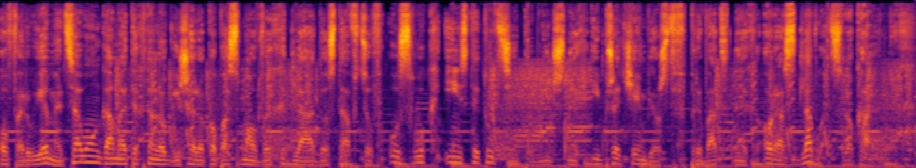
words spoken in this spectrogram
Oferujemy całą gamę technologii szerokopasmowych dla dostawców usług, instytucji publicznych i przedsiębiorstw prywatnych oraz dla władz lokalnych.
